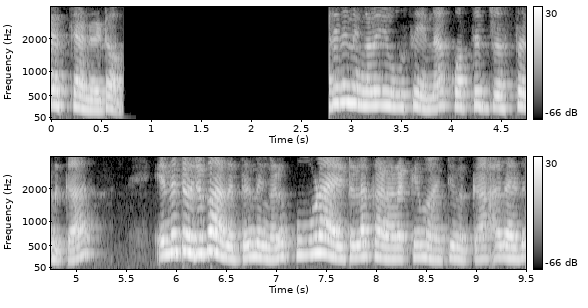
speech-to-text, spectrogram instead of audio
ടെസ്റ്റ് ആണ് കേട്ടോ. അതിന് നിങ്ങൾ യൂസ് ചെയ്യുന്ന കുറച്ച് ഡ്രസ്സ് എടുക്കുക. എന്നിട്ട് ഒരു ഭാഗത്ത് നിങ്ങൾ കൂളായിട്ടുള്ള കളറൊക്കെ മാറ്റി വെക്കുക. അതായത്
